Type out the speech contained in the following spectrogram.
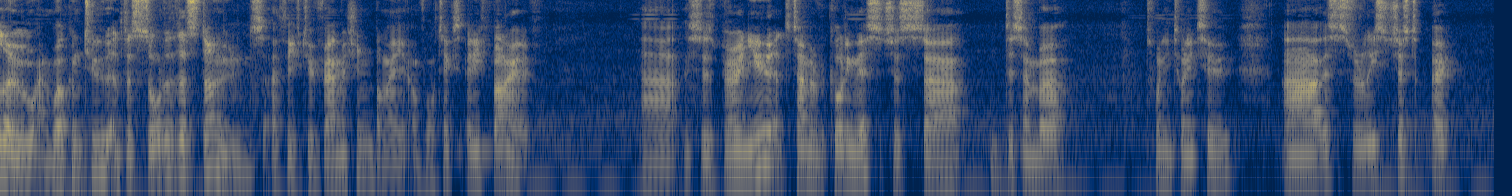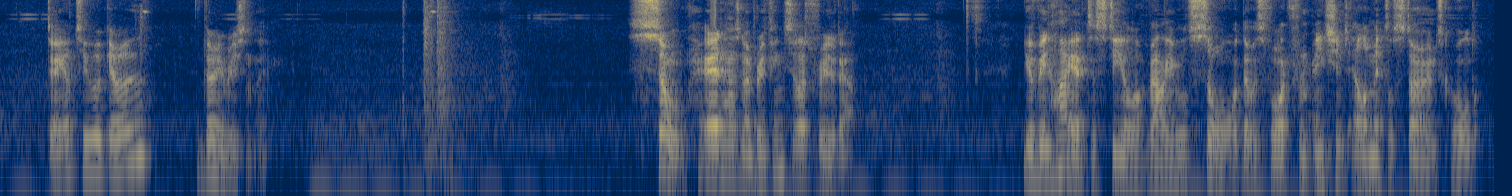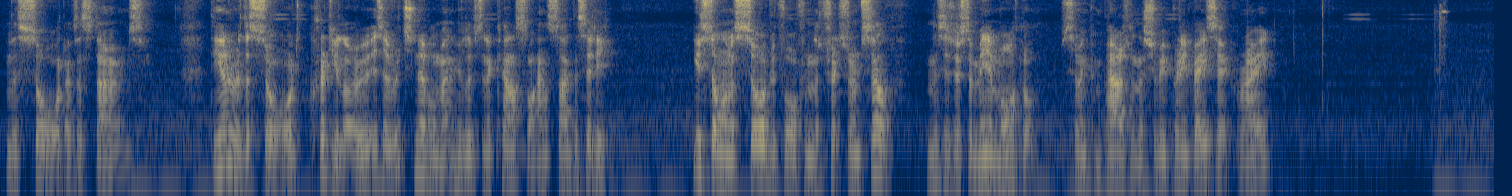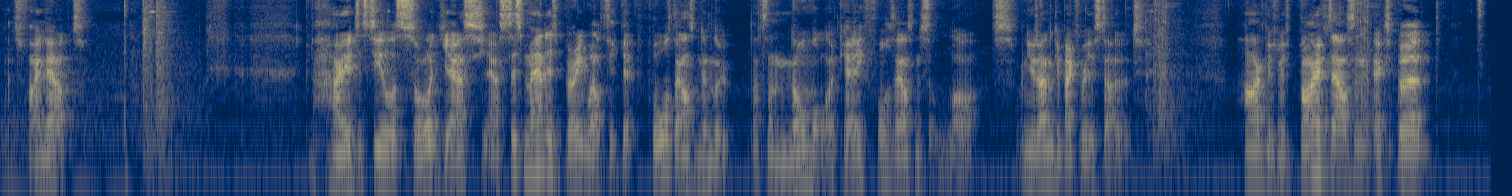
Hello, and welcome to The Sword of the Stones, a Thief 2 fan mission by Vortex85. Uh, this is very new at the time of recording this, it's just uh, December 2022. Uh, this is released just a day or two ago, very recently. So, Ed has no briefing, so let's read it out. You have been hired to steal a valuable sword that was forged from ancient elemental stones called the Sword of the Stones. The owner of the sword, Credulo, is a rich nobleman who lives in a castle outside the city. You've stolen a sword before from the trickster himself, and this is just a mere mortal, so in comparison this should be pretty basic, right? Let's find out. Hired to steal a sword? Yes, yes. This man is very wealthy. Get 4,000 in loot. That's a normal, okay. 4,000 is a lot. When you're done, get back to where you started. Hard gives me 5,000. Expert,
